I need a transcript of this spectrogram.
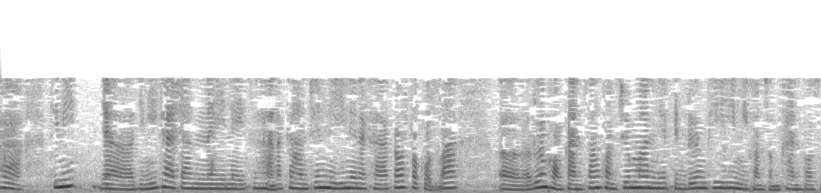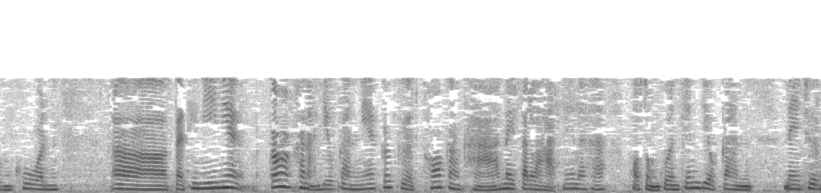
ค่ะ ทีนี้อย่างนี้ค่ะอาจารย์ในในสถานการณ์เช่นนี้เนี่ยนะคะ ก็ปรากฏว่าเเรื่องของการสร้างความเชื่อมั่นเนี่ยเป็นเรื่องที่มีความสำคัญพอสมควรแต่ทีนี้เนี่ยก็ขณะเดียวกันเนี่ยก็เกิดข้อกังขาในตลาดเนี่ยนะคะ พอสมควรเช่นเดียวกัน ในเชิง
